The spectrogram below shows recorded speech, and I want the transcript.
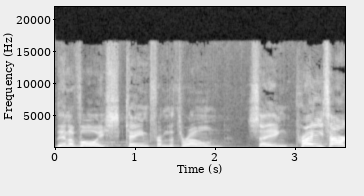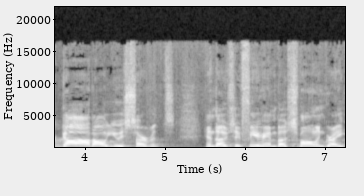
Then a voice came from the throne saying, Praise our God, all you his servants, and those who fear him, both small and great.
